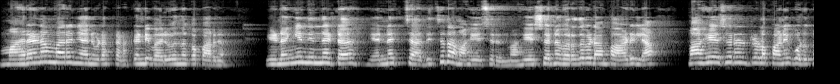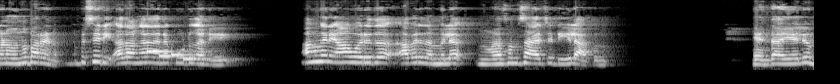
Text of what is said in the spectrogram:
മരണം വരെ ഞാൻ ഇവിടെ കിടക്കേണ്ടി വരുമെന്നൊക്കെ പറഞ്ഞു. ഇണങ്ങി നിന്നിട്ട് എന്നെ ചതിച്ചതാ മഹേശ്വരൻ. മഹേശ്വരനെ വെറുതെ വിടാൻ പാടില്ല. മഹേശ്വരനായിട്ടുള്ള പണി കൊടുക്കണമെന്ന് പറയണം. അപ്പൊ ശരി അത് അങ്ങനെ തന്നെ കൂട്ടുകാരനെ. അങ്ങനെ ആ ഒരു ഇത് അവർ തമ്മിൽ സംസാരിച്ച് ഡീലാക്കുന്നു എന്തായാലും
